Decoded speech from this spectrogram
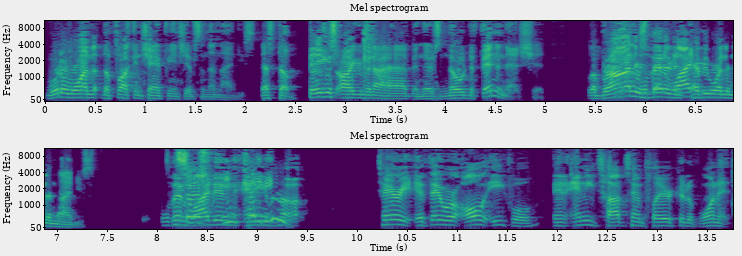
would have won the fucking championships in the 90s. That's the biggest argument I have, and there's no defending that shit. LeBron is Well, better than why- everyone in the 90s. Well, then So why didn't any of the Terry, if they were all equal and any top ten player could have won it,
